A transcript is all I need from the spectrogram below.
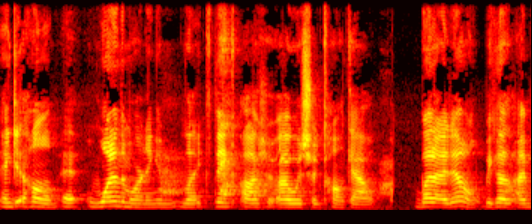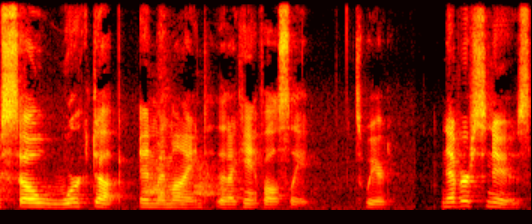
and get home at one in the morning and like think oh, I, should, I should conk out. But I don't because I'm so worked up in my mind that I can't fall asleep. It's weird. Never snooze.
